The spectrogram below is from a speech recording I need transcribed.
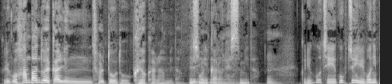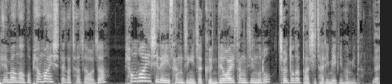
그리고 한반도에 깔린 철도도 그 역할을 합니다. 일본이 열심히 깔아놓은. 했습니다. 음. 그리고 제국주의 일본이 패망하고 평화의 시대가 찾아오자 평화의 시대의 상징이자 근대화의 상징으로 철도가 다시 자리매김합니다. 네.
